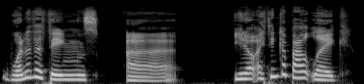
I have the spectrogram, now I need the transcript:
One of the things, uh, you know, I think about like,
